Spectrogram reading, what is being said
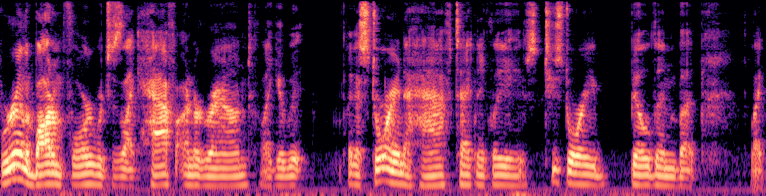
we're on the bottom floor, which is like half underground. Like it would like a story and a half technically. It was two story building, but like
